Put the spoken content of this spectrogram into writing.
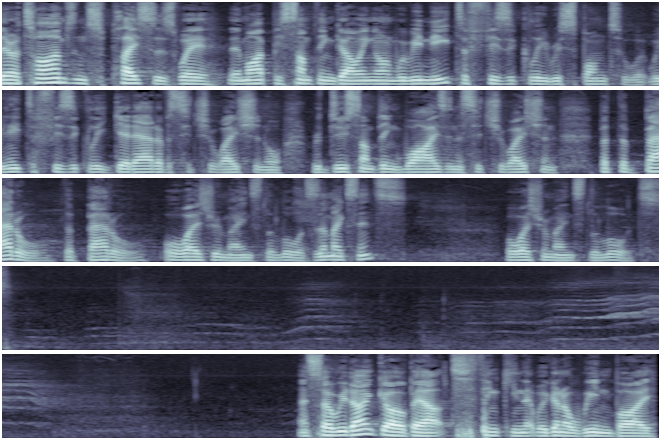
There are times and places where there might be something going on where we need to physically respond to it. We need to physically get out of a situation or do something wise in a situation. But the battle, the battle always remains the Lord's. Does that make sense? Always remains the Lord's. And so we don't go about thinking that we're going to win by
